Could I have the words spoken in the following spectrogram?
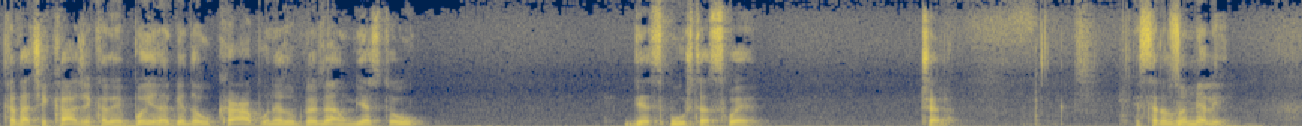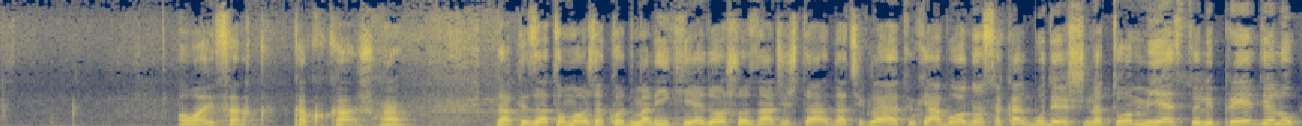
Kada će kaže kada je bolje da gleda u Kaabu nego gleda u mjesto u gdje spušta svoje čelo. Jeste razumjeli? Ovaj fark, kako kažu. Ha? Dakle, zato možda kod Maliki je došlo, znači šta, da će gledati u Kaabu, odnosno kad budeš na tom mjestu ili predjelu,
